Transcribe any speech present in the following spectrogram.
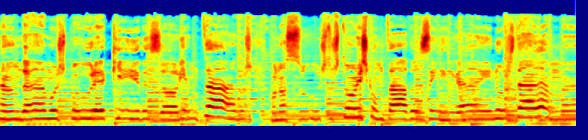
Andamos por aqui desorientados, com nossos tostões contados e ninguém nos dá a mão.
